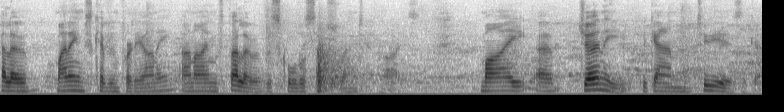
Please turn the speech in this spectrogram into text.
Hello, my name's Kevin Frediani and I'm Fellow of the School of Social Enterprise. My uh, journey began two years ago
